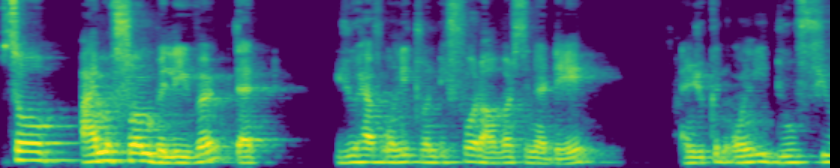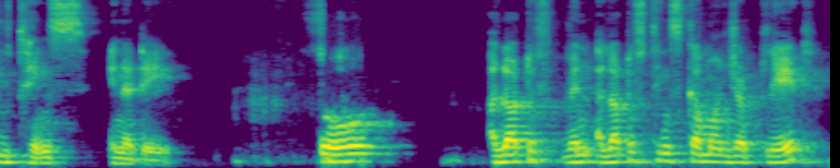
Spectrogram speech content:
so i'm a firm believer that you have only 24 hours in a day and you can only do few things in a day. So a lot of when a lot of things come on your plate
